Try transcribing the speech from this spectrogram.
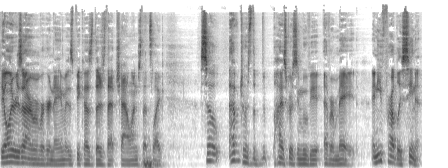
The only reason I remember her name is because there's that challenge that's like, so Avatar's the highest grossing movie ever made, and you've probably seen it.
